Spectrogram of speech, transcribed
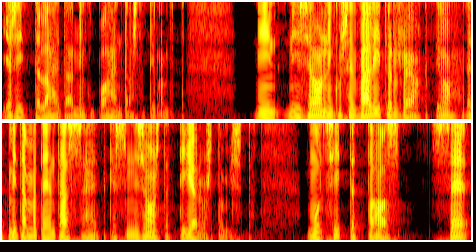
ja sitten lähdetään niin kuin pahentamaan sitä tilannetta. Niin, niin se on niin kuin se välitön reaktio, että mitä mä teen tässä hetkessä, niin se on sitä tiedostamista. Mutta sitten taas se,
